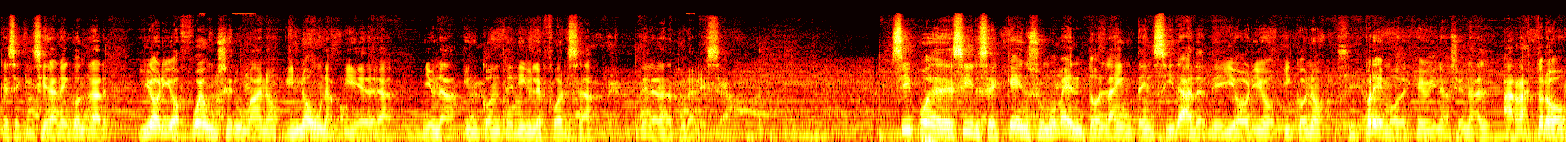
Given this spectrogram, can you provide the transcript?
que se quisieran encontrar, Iorio fue un ser humano y no una piedra ni una incontenible fuerza de la naturaleza. Sí puede decirse que en su momento la intensidad de Iorio, ícono supremo del heavy nacional, arrastró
